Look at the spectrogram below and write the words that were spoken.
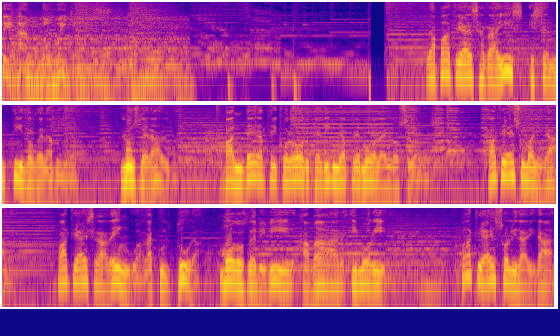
Dejando huellas. La patria es raíz y sentido de la vida, luz del alba, bandera tricolor que digna tremola en los cielos Patria es humanidad. Patria es la lengua, la cultura, modos de vivir, amar y morir. Patria es solidaridad.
